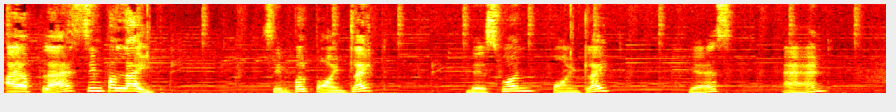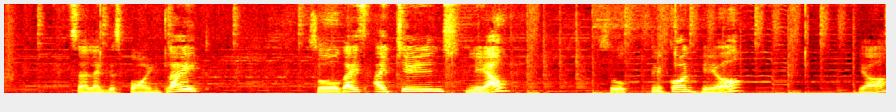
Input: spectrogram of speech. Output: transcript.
i apply simple light. Simple point light. This one point light. Yes. And select this point light so guys i change layout. So click on here. Yeah.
